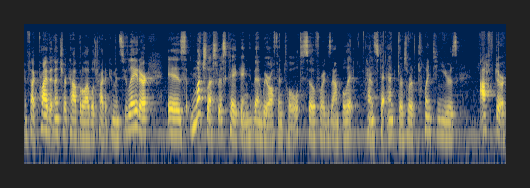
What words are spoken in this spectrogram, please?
In fact, private venture capital, I will try to convince you later, is much less risk taking than we're often told. So, for example, it tends to enter sort of 20 years after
